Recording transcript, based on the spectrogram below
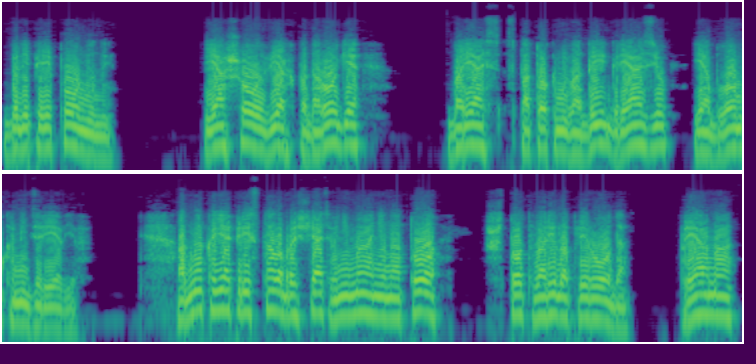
были переполнены. Я шел вверх по дороге, борясь с потоками воды, грязью и обломками деревьев. Однако я перестал обращать внимание на то, что творила природа. Прямо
